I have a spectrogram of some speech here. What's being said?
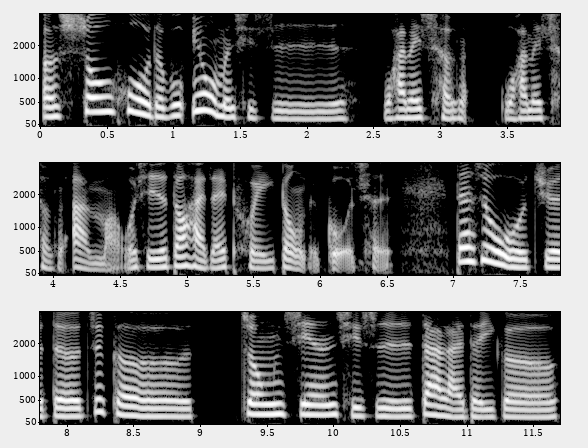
呃，收获的不，因为我们其实我还没成。我还没成案嘛，我其实都还在推动的过程。但是我觉得这个中间其实带来的一个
